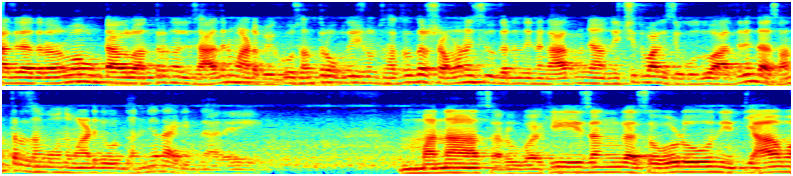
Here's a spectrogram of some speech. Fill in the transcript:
ಆದರೆ ಅದರ ಅನುಭವ ಉಂಟಾಗಲು ಅಂತರಂಗದಲ್ಲಿ ಸಾಧನೆ ಮಾಡಬೇಕು. ಸಂತರ ಉಪದೇಶವನ್ನು ಸತತ ಶ್ರವಣಿಸುವುದರಿಂದ ನಿನಗೆ ಆತ್ಮಜ್ಞಾನ ನಿಶ್ಚಿತವಾಗಿ ಸಿಗುವುದು. ಆದ್ದರಿಂದ ಸಂತರ ಸಂಘವನ್ನು ಮಾಡಿದವರು ಧನ್ಯರಾಗಿದ್ದಾರೆ. ಮನ ಸರ್ವಹಿ ಸಂಗ ಸೋಡು ನಿತ್ಯಾವ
